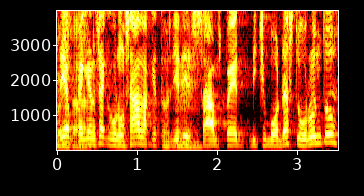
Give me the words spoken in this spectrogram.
dia Salak. pengen saya ke Gunung Salak itu. Jadi sampai di Cibodas turun tuh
